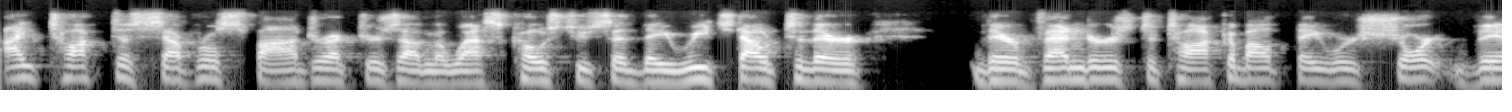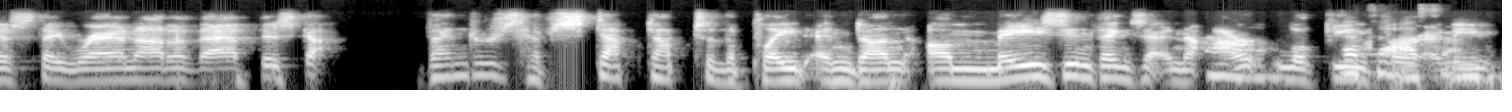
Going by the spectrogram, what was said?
I talked to several spa directors on the West Coast who said they reached out to their their vendors to talk about they were short this, they ran out of that. This guy vendors have stepped up to the plate and done amazing things and aren't looking for awesome. any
